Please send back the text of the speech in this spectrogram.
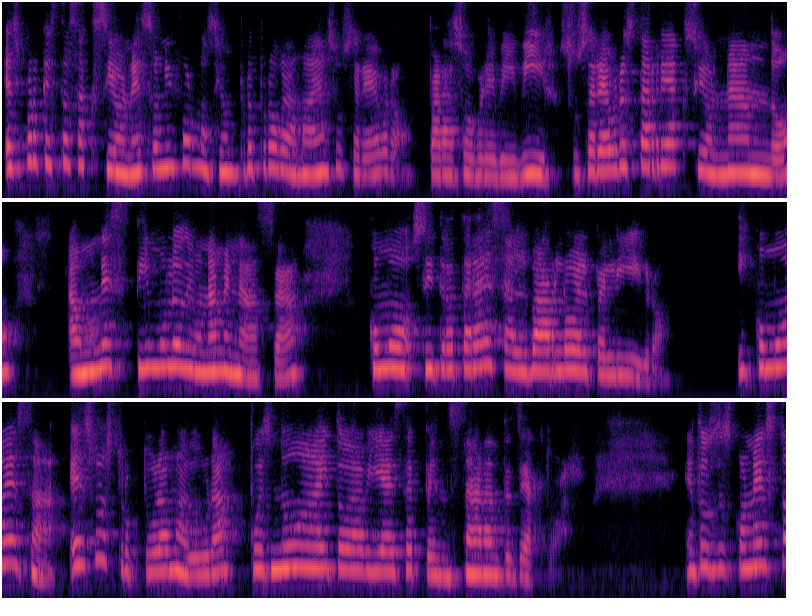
es porque estas acciones son información preprogramada en su cerebro para sobrevivir. Su cerebro está reaccionando a un estímulo de una amenaza como si tratara de salvarlo del peligro. Y como esa es su estructura madura, pues no hay todavía ese pensar antes de actuar. Entonces, con esto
